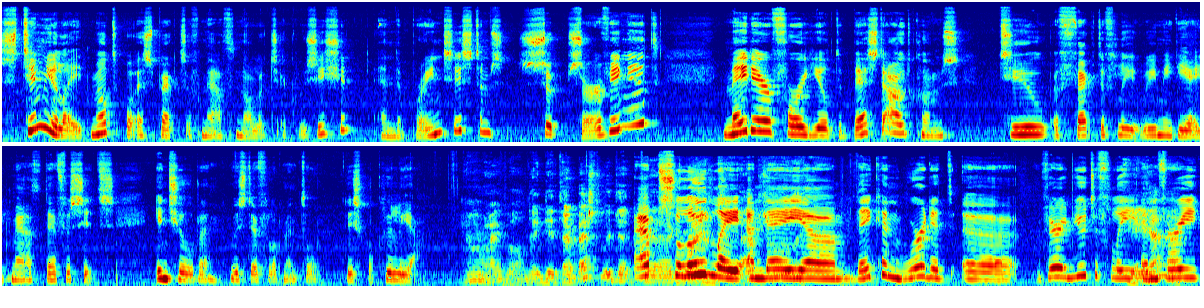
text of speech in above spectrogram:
stimulate multiple aspects of math knowledge acquisition and the brain systems subserving it may therefore yield the best outcomes to effectively remediate math deficits in children with developmental dyscalculia. All right. Well, they did their best with that. uh, Absolutely, grant. and they um, they can word it uh, very beautifully Yeah. and very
